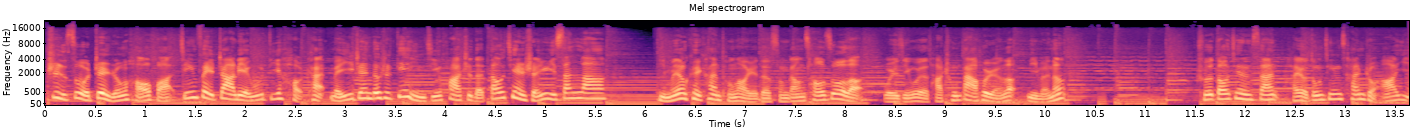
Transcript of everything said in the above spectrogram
制作阵容豪华、经费炸裂、无敌好看，每一帧都是电影级画质的《刀剑神域三》啦！你们又可以看童老爷的松冈操作了，我已经为了他充大会员了，你们呢？除了《刀剑三》，还有《东京参种阿义》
